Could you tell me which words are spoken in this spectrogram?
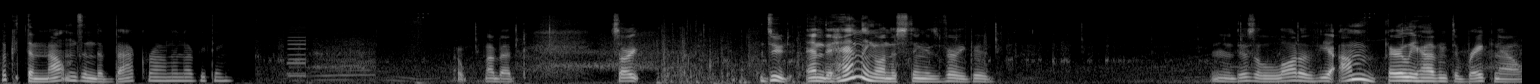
Look at the mountains in the background and everything. Oh, my bad. Sorry. Dude, and the handling on this thing is very good. There's a lot of... Yeah, I'm barely having to brake now.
